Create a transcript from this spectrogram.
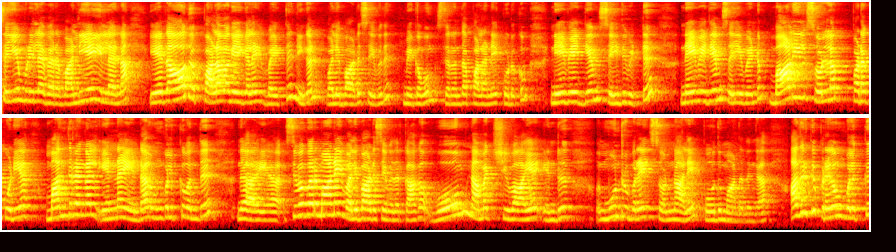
செய்ய முடியல வேற வழியே இல்லைன்னா ஏதாவது பல வகைகளை வைத்து நீங்கள் வழிபாடு செய்வது மிகவும் சிறந்த பலனை கொடுக்கும். நெய்வேத்தியம் செய்துவிட்டு நெய்வேத்தியம் செய்ய வேண்டும். மாலையில் சொல்லப்படக்கூடிய மந்திரங்கள் என்ன என்றால் உங்களுக்கு வந்து இந்த சிவபெருமானை வழிபாடு செய்வதற்காக ஓம் நமச்சிவாய என்று மூன்று முறை சொன்னாலே போதுமானதுங்க. அதற்கு பிறகு உங்களுக்கு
